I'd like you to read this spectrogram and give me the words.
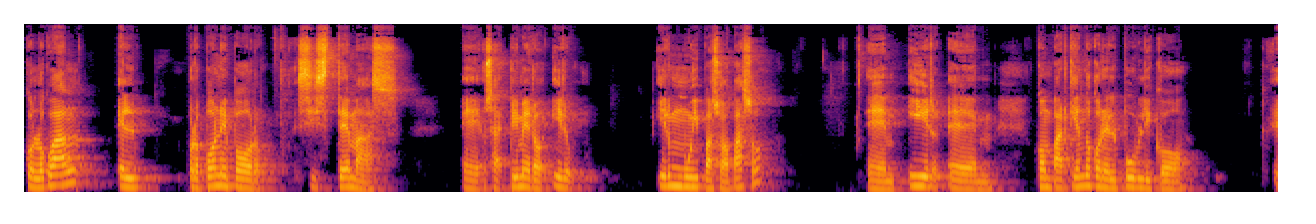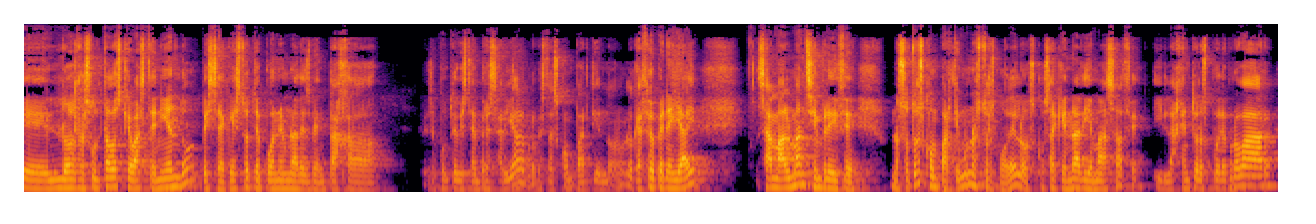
Con lo cual, él propone por sistemas, eh, o sea, primero ir, ir muy paso a paso, eh, ir eh, compartiendo con el público eh, los resultados que vas teniendo, pese a que esto te pone una desventaja desde el punto de vista empresarial, porque estás compartiendo lo que hace OpenAI. Sam Altman siempre dice, nosotros compartimos nuestros modelos, cosa que nadie más hace. Y la gente los puede probar,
